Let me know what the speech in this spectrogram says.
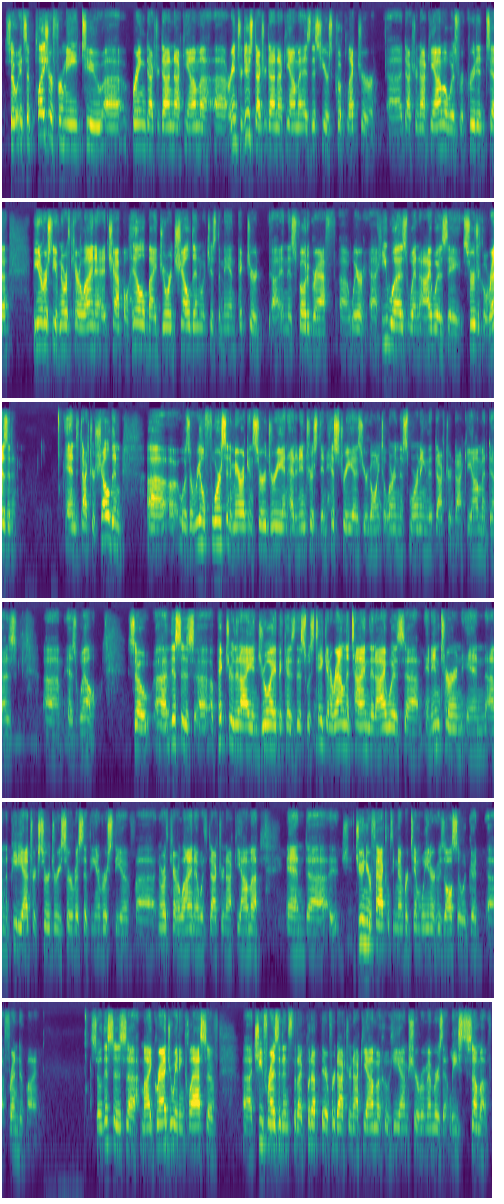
So it's a pleasure for me to uh, bring Dr. Don Nakayama, uh, or introduce Dr. Don Nakayama as this year's Cook Lecturer. Dr. Nakayama was recruited to the University of North Carolina at Chapel Hill by George Sheldon, which is the man pictured uh, in this photograph, uh, where uh, he was when I was a surgical resident. And Dr. Sheldon uh, uh, was a real force in American surgery and had an interest in history, as you're going to learn this morning that Dr. Nakayama does um, as well. So uh, this is a, a, picture that I enjoy because this was taken around the time that I was uh, an intern in on the pediatric surgery service at the University of uh, North Carolina with Dr. Nakayama and uh, junior faculty member Tim Weiner, who's also a good uh, friend of mine. So this is uh, my graduating class of chief residents that I put up there for Dr. Nakayama, who he, I'm sure, remembers at least some of.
